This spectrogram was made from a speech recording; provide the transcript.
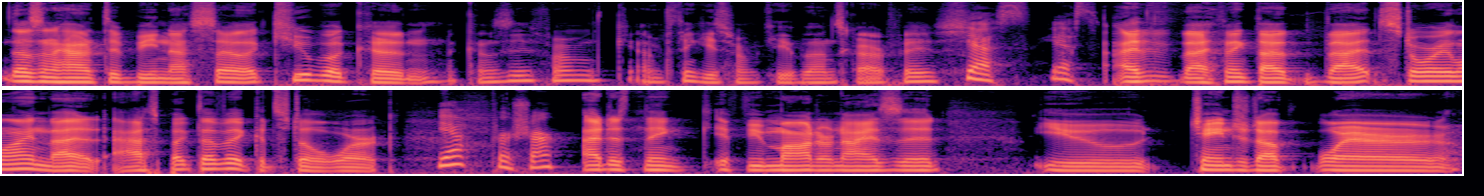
Doesn't have to be necessarily Cuba. Could because he's from. I think he's from Cuba and Scarface. Yes. Yes. I th- I think that that storyline, that aspect of it, could still work. Yeah, for sure. I just think if you modernize it, you change it up where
